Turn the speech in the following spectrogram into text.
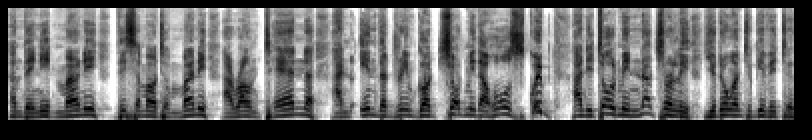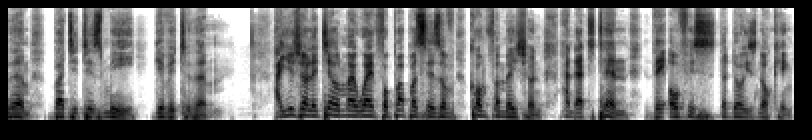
and they need money, this amount of money, around 10. And in the dream, God showed me the whole script and He told me, naturally, you don't want to give it to them, but it is me. Give it to them. I usually tell my wife for purposes of confirmation. And at 10, the office, the door is knocking.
